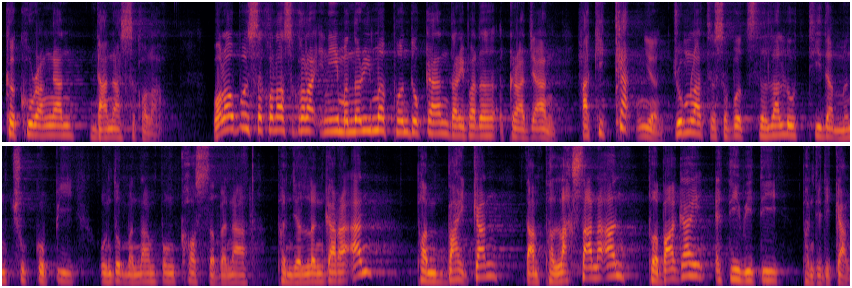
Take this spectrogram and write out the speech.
kekurangan dana sekolah. Walaupun sekolah-sekolah ini menerima peruntukan daripada kerajaan, hakikatnya jumlah tersebut selalu tidak mencukupi untuk menampung kos sebenar penyelenggaraan, pembaikan dan pelaksanaan pelbagai aktiviti pendidikan.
